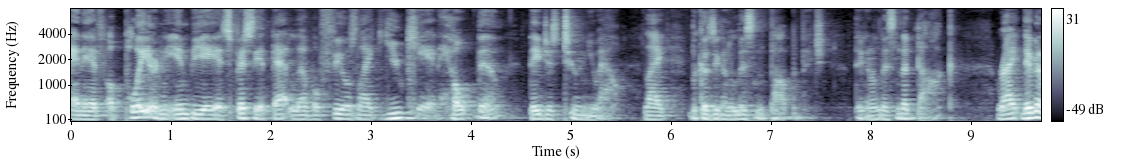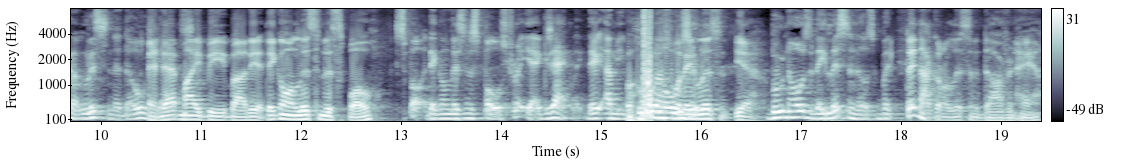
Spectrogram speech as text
And if a player in the NBA, especially at that level, feels like you can't help them, they just tune you out. Like because they're going to listen to Popovich, they're going to listen to Doc, right? They're going to listen to those. And guys. that might be about it. They're going to listen to Spo. Spo- they're going to listen to Spoelstra. Yeah, exactly. They, I mean, But who else would they listen? Yeah. Budenholzer, they listen to those, but They're not going to listen to Darvin Ham.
